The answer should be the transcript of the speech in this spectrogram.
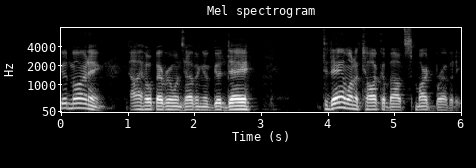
Good morning. I hope everyone's having a good day. Today I want to talk about smart brevity.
